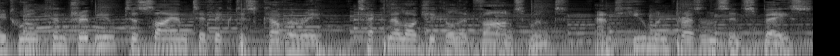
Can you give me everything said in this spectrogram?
It will contribute to scientific discovery, technological advancement, and human presence in space,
